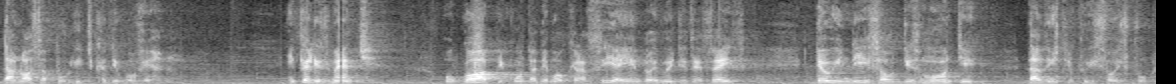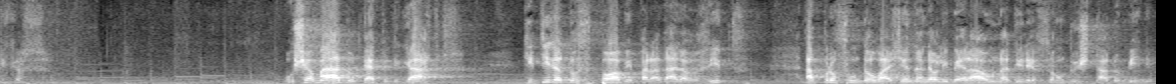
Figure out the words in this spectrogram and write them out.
da nossa política de governo. Infelizmente, o golpe contra a democracia em 2016 deu início ao desmonte das instituições públicas. O chamado teto de gastos, que tira dos pobres para dar aos ricos, aprofundou a agenda neoliberal na direção do Estado mínimo.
